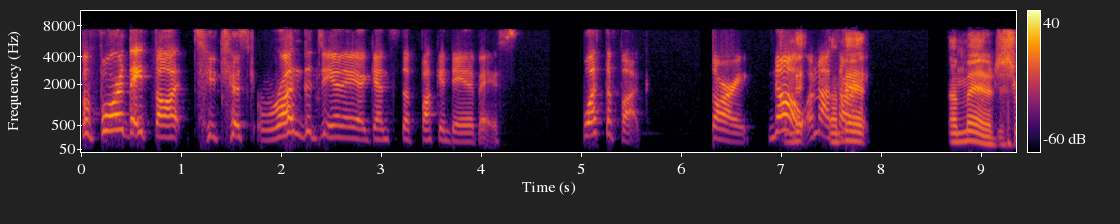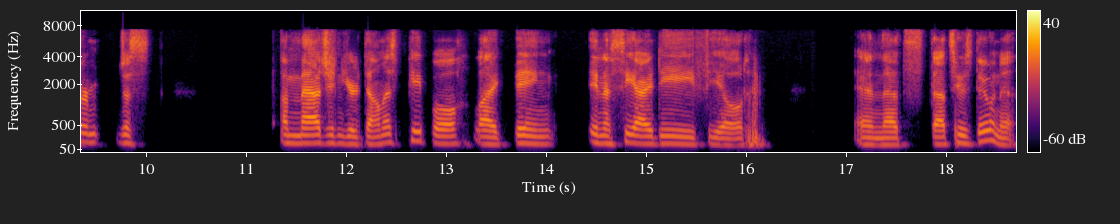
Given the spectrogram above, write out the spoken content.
before they thought to just run the DNA against the fucking database. What the fuck? Sorry. No, Ma- I'm not a sorry. man- Amanda, just rem- just imagine your dumbest people like being in a CID field, and that's that's who's doing it.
